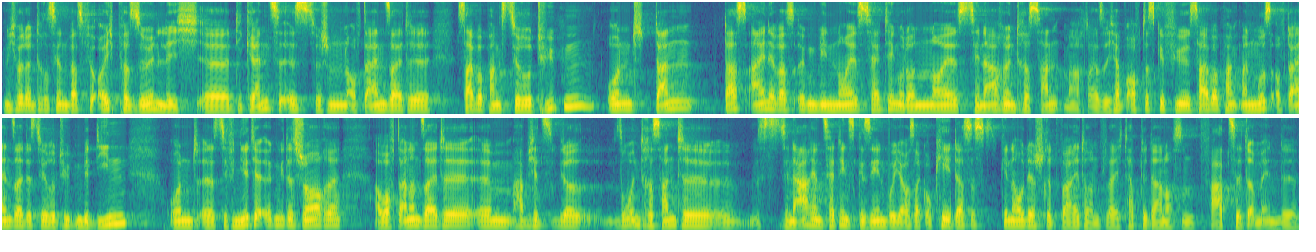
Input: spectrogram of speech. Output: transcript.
mich würde interessieren, was für euch persönlich äh, die Grenze ist zwischen auf der einen Seite Cyberpunk-Stereotypen und dann das eine, was irgendwie ein neues Setting oder ein neues Szenario interessant macht. Also ich habe oft das Gefühl, Cyberpunk, man muss auf der einen Seite Stereotypen bedienen und äh, es definiert ja irgendwie das Genre, aber auf der anderen Seite ähm, habe ich jetzt wieder so interessante äh, Szenarien, Settings gesehen, wo ich auch sage, okay, das ist genau der Schritt weiter und vielleicht habt ihr da noch so ein Fazit am Ende.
